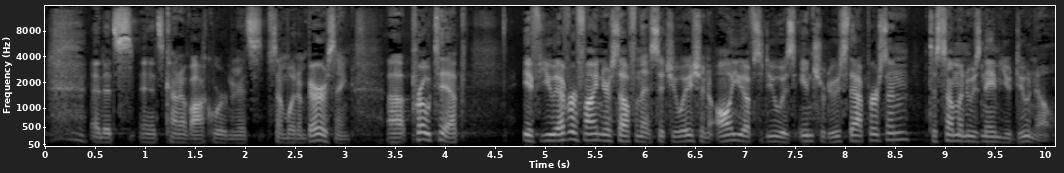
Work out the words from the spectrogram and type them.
and, it's, and it's kind of awkward and it's somewhat embarrassing. Uh, pro tip if you ever find yourself in that situation, all you have to do is introduce that person to someone whose name you do know.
